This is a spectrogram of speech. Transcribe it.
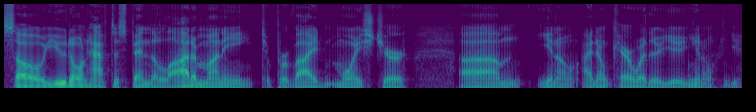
So you don't have to spend a lot of money to provide moisture. Um, you know, I don't care whether you, you know, you,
